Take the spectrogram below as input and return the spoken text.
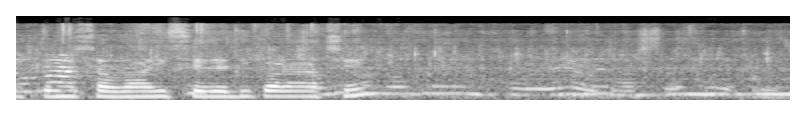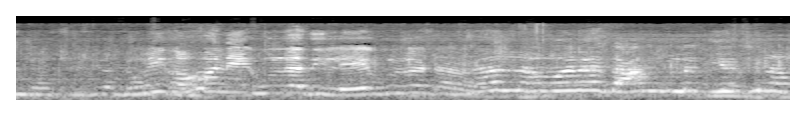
এখানে সব রাইস রেডি করা আছে। এগুলো দিলে? এগুলো দামগুলো দিয়েছিলাম।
